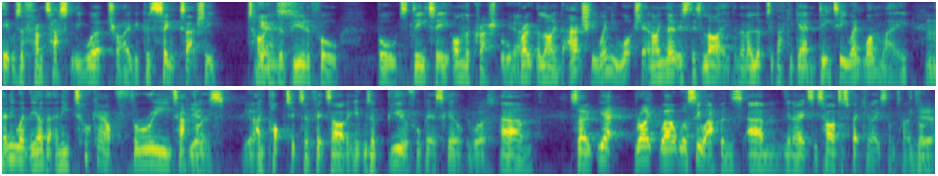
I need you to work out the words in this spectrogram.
it was a fantastically worked try because Sinks actually timed Yes. a beautiful ball to DT on the crash ball, Yeah. broke the line. But actually, when you watched it, and I noticed this live, and then I looked it back again, DT went one way, Hmm. then he went the other, and he took out three tacklers Yeah. and popped it to Fitz Harding. It was a beautiful bit of skill. it was. Um, so yeah, right. Well, we'll see what happens. Um, you know, it's it's hard to speculate sometimes on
